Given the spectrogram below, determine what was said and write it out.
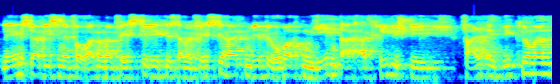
Lebensjahr, wie es in den Verordnungen festgelegt ist, einmal festgehalten. Wir beobachten jeden Tag akribisch die Fallentwicklungen.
